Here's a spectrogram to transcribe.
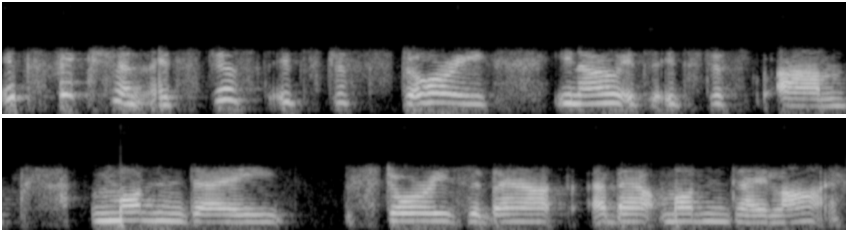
It's fiction. It's just it's just story. You know, it's it's just um, modern day stories about about modern day life.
